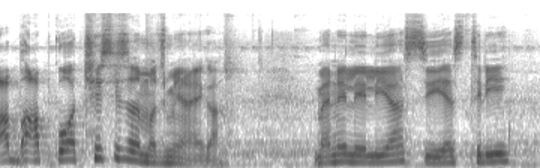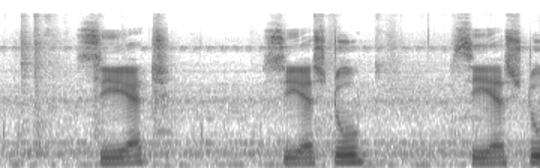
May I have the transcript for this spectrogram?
अब आपको अच्छे से समझ में आएगा। मैंने ले लिया C S three C H C S two C S two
